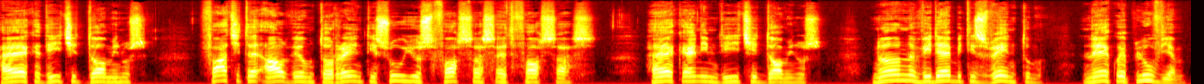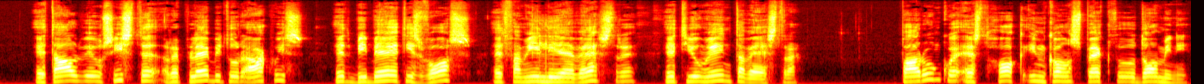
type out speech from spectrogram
Haec dicit Dominus, facite alveum torrenti suius fossas et fossas. Haec enim dicit Dominus, non videbitis ventum, neque pluviam et alveus iste replebitur aquis et bibetis vos et familiae vestre et iumenta vestra. Parunque est hoc in conspectu domini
